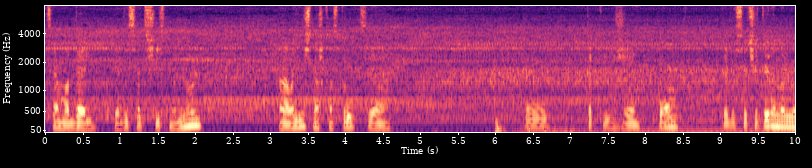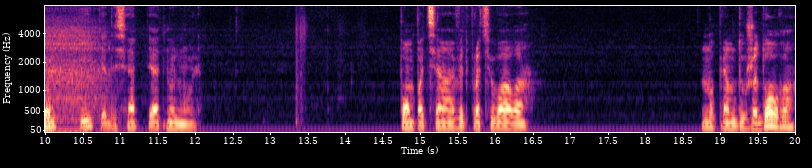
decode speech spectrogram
Це модель 5600. Аналогічна ж конструкція у таких же помп 5400 і 5500. Помпа ця відпрацювала ну прям дуже довго.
